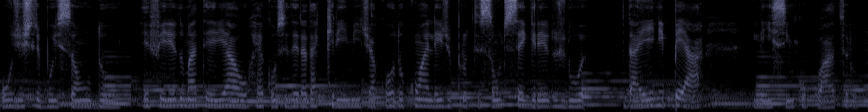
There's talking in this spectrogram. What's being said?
ou distribuição do referido material é considerada crime de acordo com a Lei de Proteção de Segredos do, da NPA, Lei 54.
